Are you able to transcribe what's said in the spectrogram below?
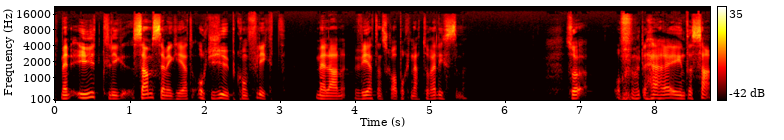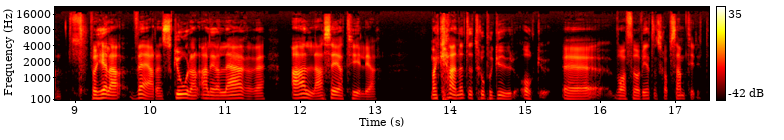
Men ytlig samstämmighet och djup konflikt mellan vetenskap och naturalism. Så och det här är intressant, för hela världen, skolan, alla era lärare, alla säger till er, man kan inte tro på Gud och eh, vara för vetenskap samtidigt.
